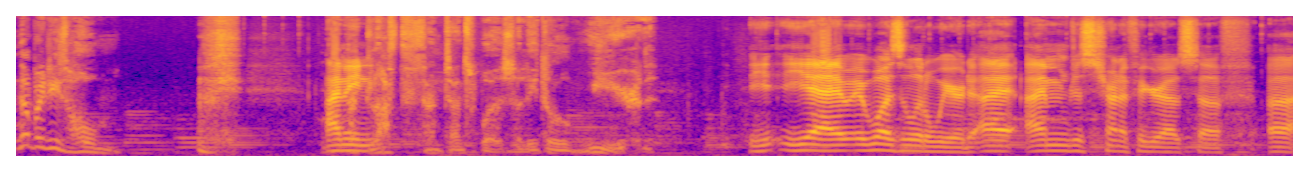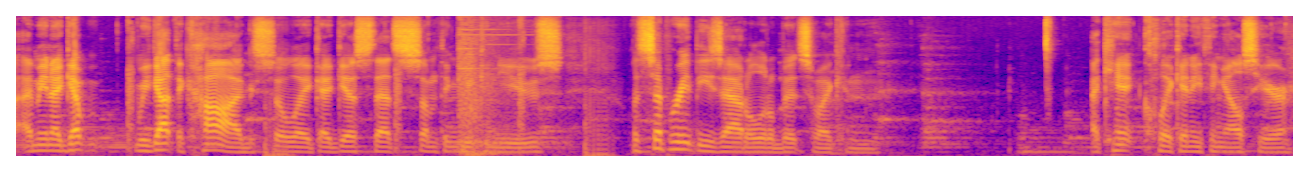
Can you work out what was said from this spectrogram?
nobody's home. I mean, That last sentence was a little weird. y- yeah, it, it was a little weird. I, I'm just trying to figure out stuff. Uh, I mean, I got, we got the cogs, so like, I guess that's something we can use. Let's separate these out a little bit so I can... I can't click anything else here.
